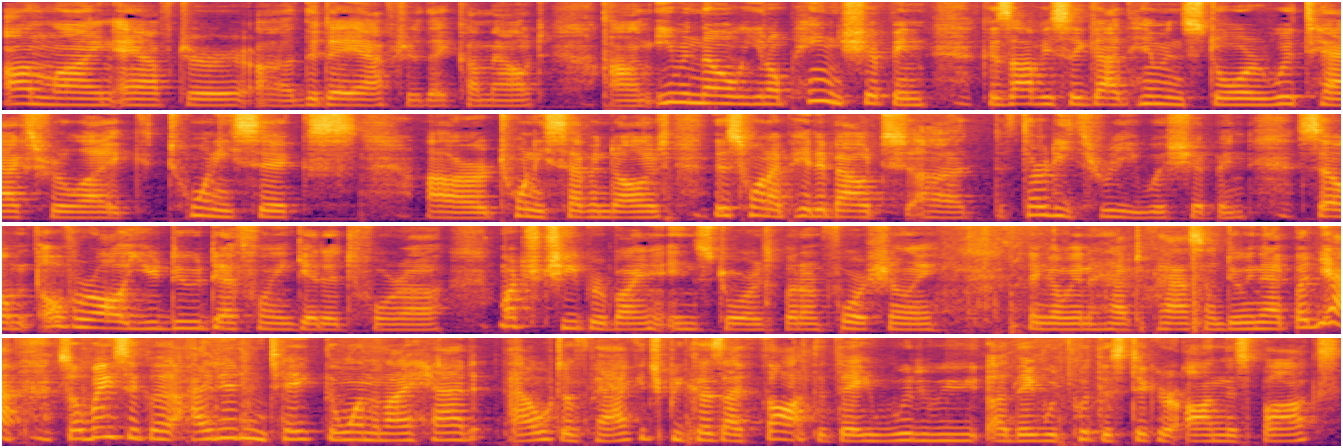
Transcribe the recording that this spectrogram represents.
online after uh, the day after they come out. Um, even though you know paying shipping, because obviously got him in store with tax for like 26 uh, or 27 dollars. This one I paid about uh, 33 with shipping. So overall, you do definitely get it for uh, much cheaper buying it in stores. But unfortunately, I think I'm gonna have to pass on doing that. But yeah, so basically, I didn't take the one that I had out of package because I thought that they would uh, they would put the sticker on this box,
